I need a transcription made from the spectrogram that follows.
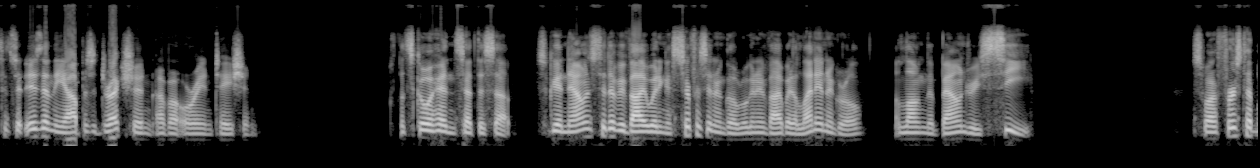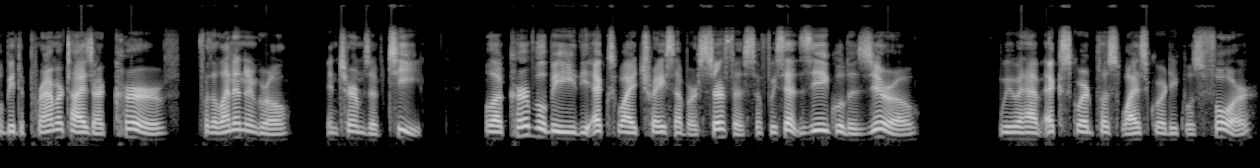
since it is in the opposite direction of our orientation. Let's go ahead and set this up. So again, now instead of evaluating a surface integral, we're going to evaluate a line integral along the boundary C. So our first step will be to parameterize our curve for the line integral in terms of t. Well, our curve will be the xy trace of our surface. So if we set z equal to 0, we would have x squared plus y squared equals 4.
